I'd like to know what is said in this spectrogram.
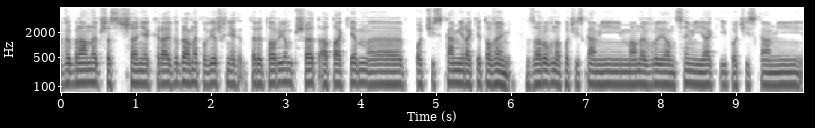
wybrane przestrzenie kraj, wybrane powierzchnie terytorium przed atakiem pociskami rakietowymi, zarówno pociskami manewrującymi, jak i pociskami,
